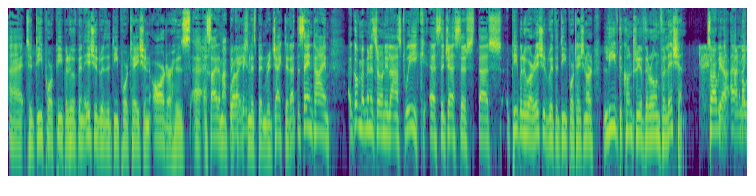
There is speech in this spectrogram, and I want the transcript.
uh, to deport people who have been issued with a deportation order, whose uh, asylum application think- has been rejected. At the same time, a government minister only last week uh, suggested that people who are issued with a deportation order leave the country of their own volition. So are we? Yeah, go- uh, and like,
